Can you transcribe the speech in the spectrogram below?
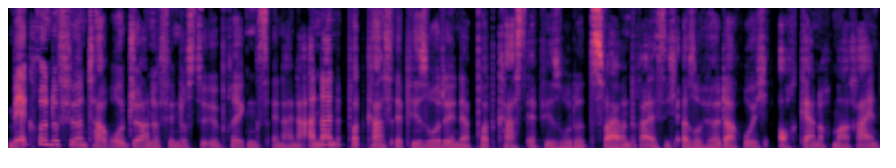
Mehr Gründe für ein Tarot-Journal findest du übrigens in einer anderen Podcast-Episode, in der Podcast-Episode 32. Also hör da ruhig auch gern noch mal rein,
